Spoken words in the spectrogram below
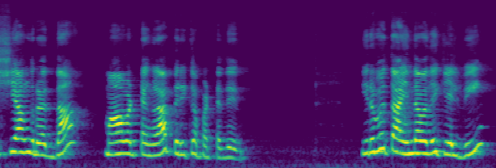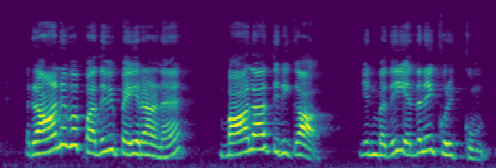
விஷ்யாங்கிறது தான் மாவட்டங்களாக பிரிக்கப்பட்டது. இருபத்தைந்தாவது கேள்வி. இராணுவ பதவி பெயரான பாலாதிரிகா என்பது எதனை குறிக்கும்?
